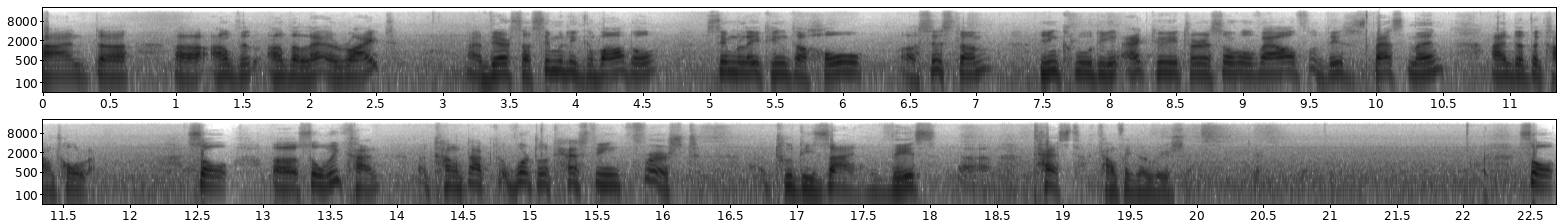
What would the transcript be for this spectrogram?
and on the on the right there's a simulating model simulating the whole system including actuator, servo valve, this specimen, and the controller. So, uh, so we can conduct virtual testing first to design this uh, test configuration. So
